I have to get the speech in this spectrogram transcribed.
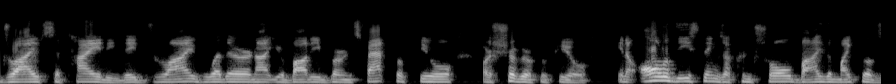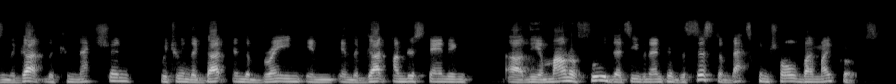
drive satiety. They drive whether or not your body burns fat for fuel or sugar for fuel. You know, all of these things are controlled by the microbes in the gut. The connection between the gut and the brain in, in the gut, understanding uh, the amount of food that's even entered the system, that's controlled by microbes.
